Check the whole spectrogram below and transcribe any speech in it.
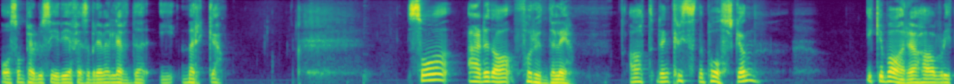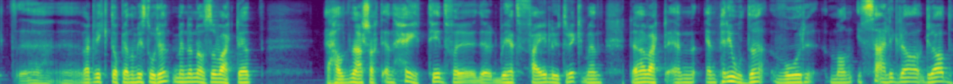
og som Paulus sier i Efeserbrevet, levde i mørket. Så er det da forunderlig at den kristne påsken ikke bare har blitt, uh, vært viktig opp gjennom historien, men den har også vært et jeg hadde nær sagt en høytid, for det blir helt feil uttrykk, men den har vært en, en periode hvor man i særlig grad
